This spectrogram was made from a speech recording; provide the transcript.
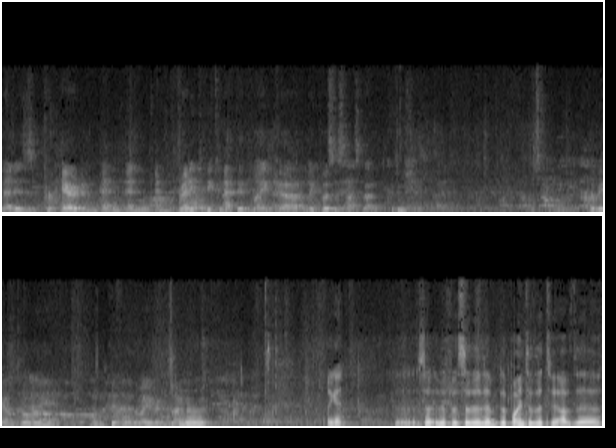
that is prepared and, and, and, and ready to be connected, like uh, like Tosfos talks about in kedusha. Could be I'm totally different than the way you're representing. No. Again, so the, so the, the, point of the two, of the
